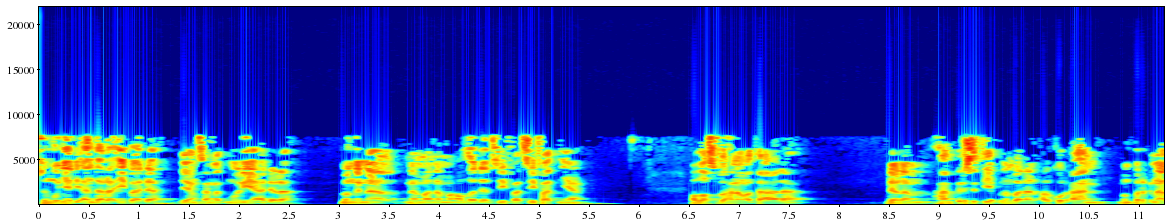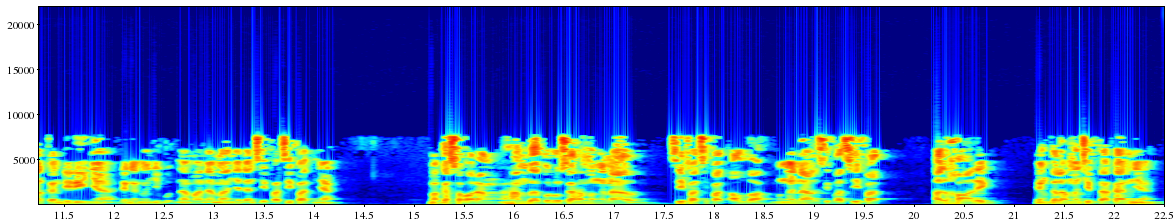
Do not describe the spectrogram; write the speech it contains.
Sungguhnya di antara ibadah yang sangat mulia adalah mengenal nama-nama Allah dan sifat-sifatnya. Allah Subhanahu wa taala dalam hampir setiap lembaran Al-Quran memperkenalkan dirinya dengan menyebut nama-namanya dan sifat-sifatnya. Maka seorang hamba berusaha mengenal sifat-sifat Allah, mengenal sifat-sifat Al-Khaliq yang telah menciptakannya.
